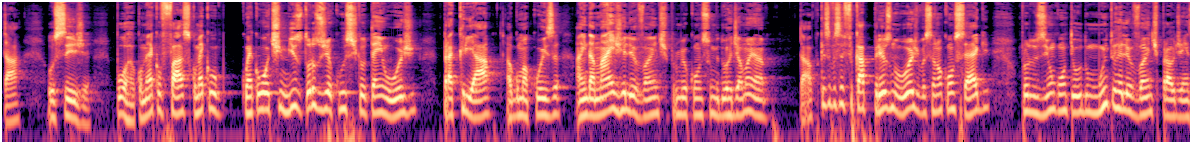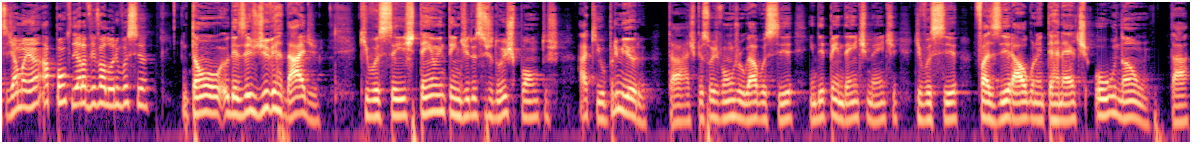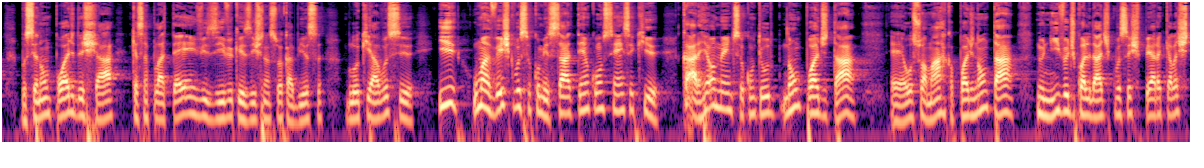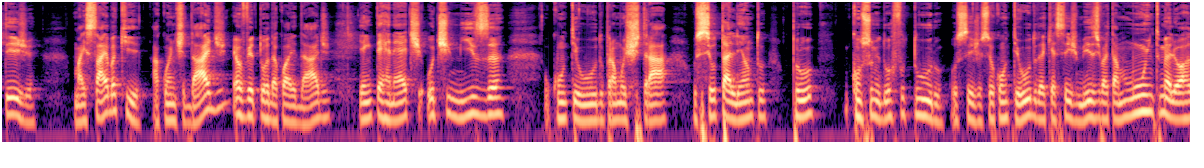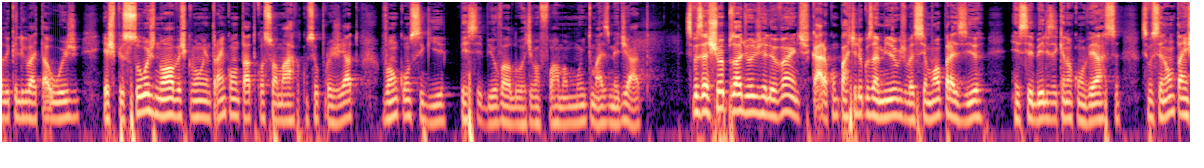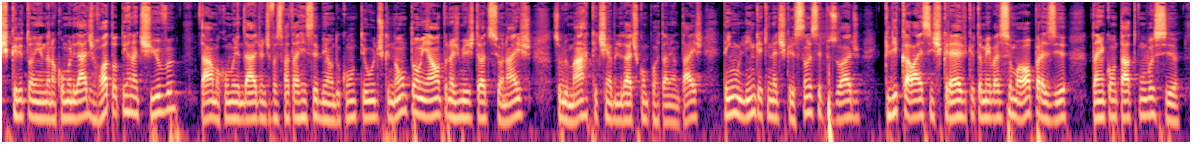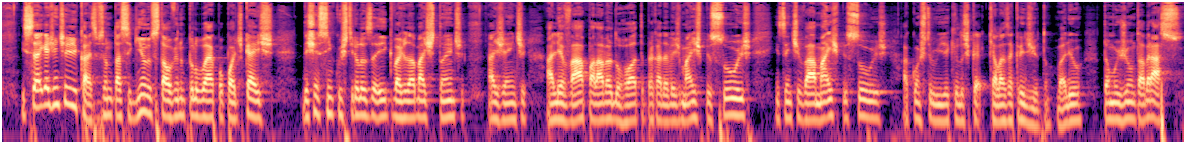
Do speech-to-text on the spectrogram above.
tá? Ou seja, porra, como é que eu faço, como é que eu, como é que eu otimizo todos os recursos que eu tenho hoje para criar alguma coisa ainda mais relevante para o meu consumidor de amanhã? Tá? Porque se você ficar preso no hoje, você não consegue produzir um conteúdo muito relevante para a audiência de amanhã a ponto dela ver valor em você. Então eu desejo de verdade que vocês tenham entendido esses dois pontos aqui. O primeiro, tá? As pessoas vão julgar você independentemente de você fazer algo na internet ou não, tá? Você não pode deixar que essa plateia invisível que existe na sua cabeça bloquear você. E uma vez que você começar, tenha consciência que, cara, realmente seu conteúdo não pode estar tá, é, ou sua marca pode não estar tá no nível de qualidade que você espera que ela esteja. Mas saiba que a quantidade é o vetor da qualidade e a internet otimiza o conteúdo para mostrar o seu talento pro consumidor futuro, ou seja, o seu conteúdo daqui a seis meses vai estar muito melhor do que ele vai estar hoje e as pessoas novas que vão entrar em contato com a sua marca, com o seu projeto, vão conseguir perceber o valor de uma forma muito mais imediata. Se você achou o episódio de hoje relevante, cara, compartilha com os amigos, vai ser um maior prazer receber eles aqui na conversa. Se você não está inscrito ainda na comunidade Rota Alternativa, tá? Uma comunidade onde você vai estar recebendo conteúdos que não estão em alta nas mídias tradicionais sobre marketing habilidades comportamentais, tem um link aqui na descrição desse episódio. Clica lá e se inscreve, que também vai ser o maior prazer estar em contato com você. E segue a gente aí, cara. Se você não está seguindo, se está ouvindo pelo Apple Podcast, deixa cinco estrelas aí que vai ajudar bastante a gente a levar a palavra do Rota para cada vez mais pessoas, incentivar mais pessoas a construir aquilo que elas acreditam. Valeu, tamo junto, abraço.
